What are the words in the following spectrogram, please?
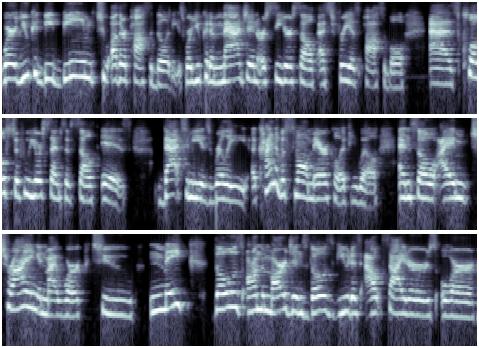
where you could be beamed to other possibilities, where you could imagine or see yourself as free as possible, as close to who your sense of self is. That to me is really a kind of a small miracle, if you will. And so I'm trying in my work to make those on the margins, those viewed as outsiders or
